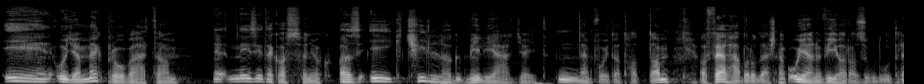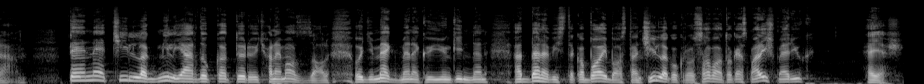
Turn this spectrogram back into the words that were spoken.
Én ugyan megpróbáltam, Nézzétek, asszonyok, az ég csillag milliárdjait. Nem folytathattam. A felháborodásnak olyan vihara zúdult rám. Te ne csillag milliárdokkal törődj, hanem azzal, hogy megmeneküljünk innen. Hát belevisztek a bajba, aztán csillagokról szavaltok, ezt már ismerjük. Helyes.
